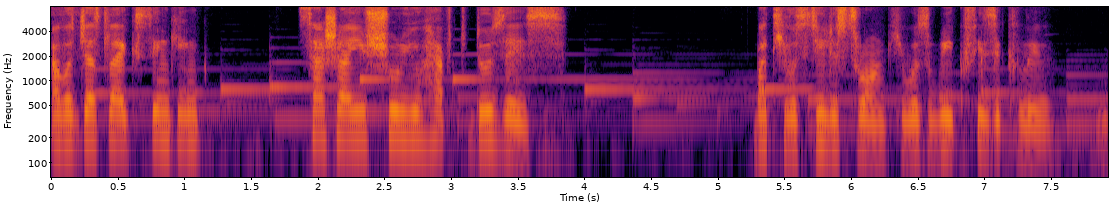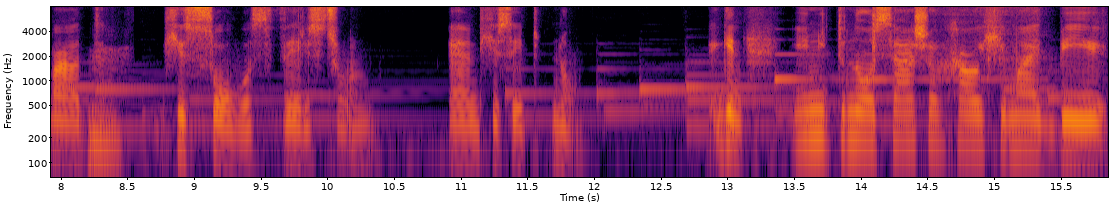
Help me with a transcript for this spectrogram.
I was just like thinking, Sasha, are you sure you have to do this? But he was really strong. He was weak physically, but mm. his soul was very strong. And he said, no. Again, you need to know Sasha how he might be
